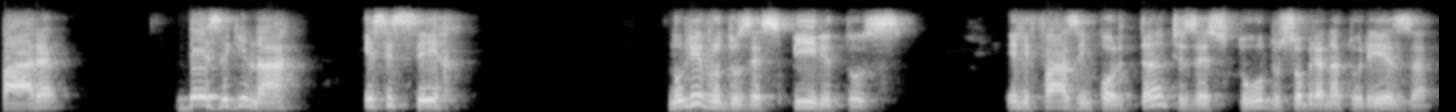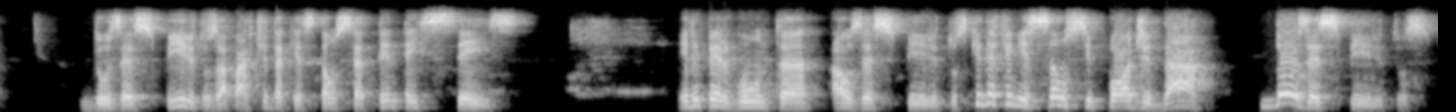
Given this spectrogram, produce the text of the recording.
para designar esse ser. No livro dos Espíritos, ele faz importantes estudos sobre a natureza dos espíritos a partir da questão 76. Ele pergunta aos espíritos: que definição se pode dar dos espíritos?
